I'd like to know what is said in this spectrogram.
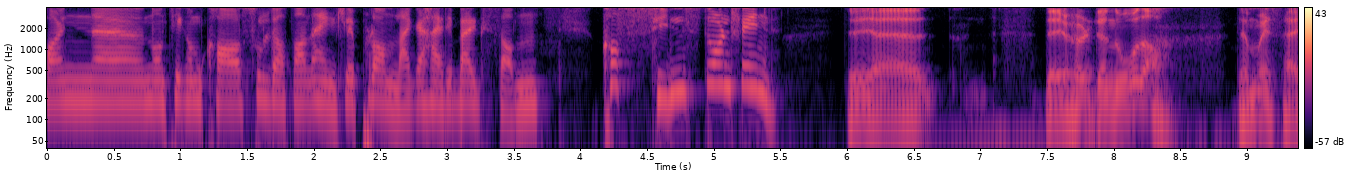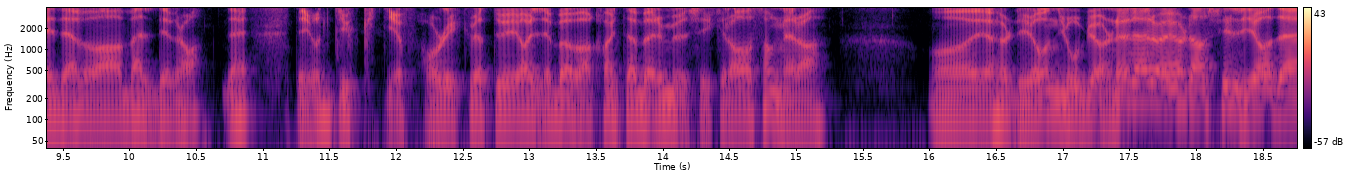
han noen ting om hva soldatene egentlig planlegger her i Bergstaden. Hva syns du, Arnfinn? Det, jeg, det jeg hørte nå, da, det må jeg si, det var veldig bra. Det, det er jo dyktige folk, vet du, i alle bauger kan ikke være musikere og sangere. Og jeg hørte jo Jo Bjørner der, og jeg hørte Silje, og det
